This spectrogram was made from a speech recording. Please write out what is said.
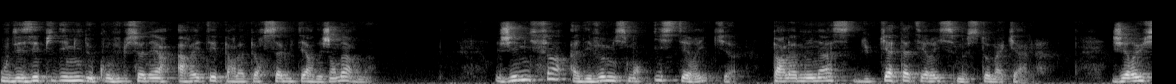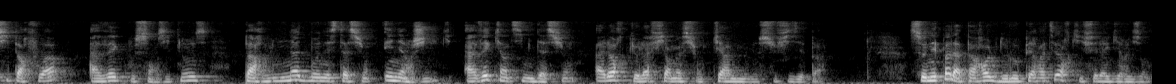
ou des épidémies de convulsionnaires arrêtés par la peur salutaire des gendarmes. J'ai mis fin à des vomissements hystériques par la menace du cathatérisme stomacal. J'ai réussi parfois, avec ou sans hypnose, par une admonestation énergique, avec intimidation, alors que l'affirmation calme ne suffisait pas. Ce n'est pas la parole de l'opérateur qui fait la guérison,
